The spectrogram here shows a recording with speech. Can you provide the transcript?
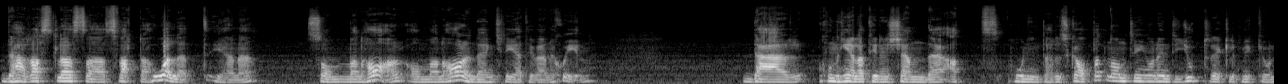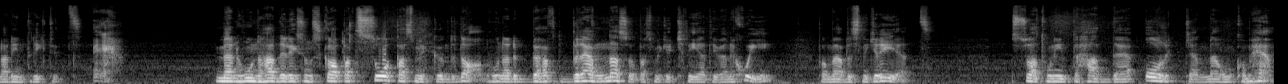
det här rastlösa svarta hålet i henne. Som man har om man har den kreativa energin. Där hon hela tiden kände att hon inte hade skapat någonting. Hon hade inte gjort tillräckligt mycket. Hon hade inte riktigt... Äh. Men hon hade liksom skapat så pass mycket under dagen. Hon hade behövt bränna så pass mycket kreativ energi på möbelsnickeriet. Så att hon inte hade orken när hon kom hem.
